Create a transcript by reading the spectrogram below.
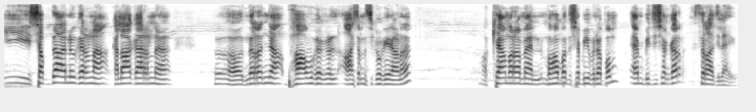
ഈ ശബ്ദാനുകരണ കലാകാരന് നിറഞ്ഞ ഭാവുകങ്ങൾ ആശംസിക്കുകയാണ് ക്യാമറാമാൻ മുഹമ്മദ് ഷബീബിനൊപ്പം M Bijushankar Siraj live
